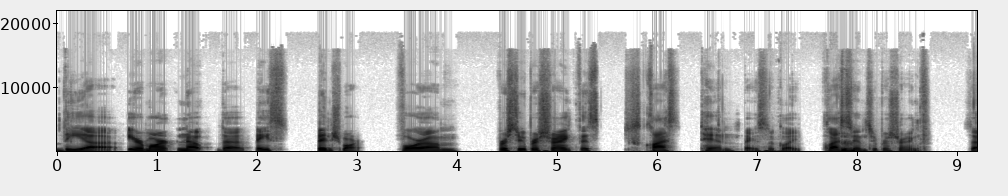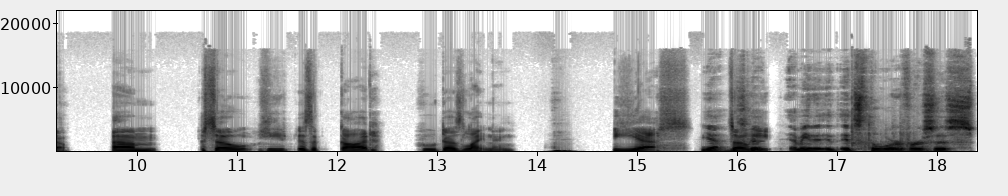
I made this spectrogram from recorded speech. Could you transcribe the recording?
the uh, earmark, no, the base benchmark for um for super strength is class 10 basically. Class Mhm. 10 super strength. So, um so he is a god who does lightning. Yes. yeah. So he- I mean, it, it's Thor versus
